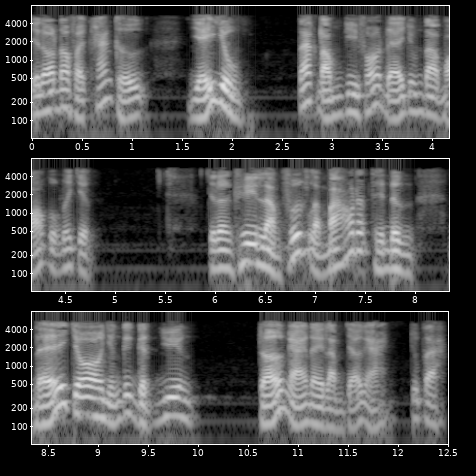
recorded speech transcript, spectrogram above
Do đó nó phải kháng cự dễ dùng, tác động chi phối để chúng ta bỏ cuộc đối chừng. Cho nên khi làm phước, làm báo đó, thì đừng để cho những cái nghịch duyên trở ngại này làm trở ngại chúng ta.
